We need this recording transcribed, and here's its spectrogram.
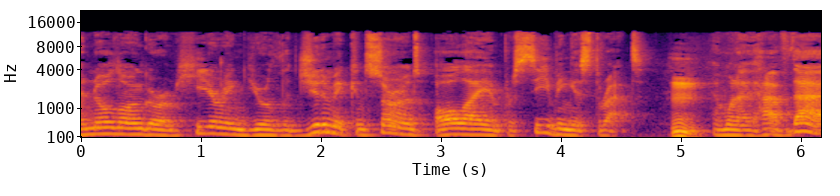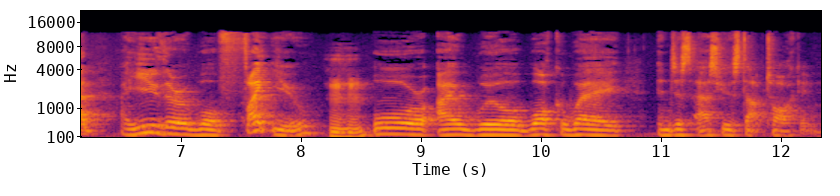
I no longer am hearing your legitimate concerns. All I am perceiving is threat. Hmm. And when I have that, I either will fight you mm-hmm. or I will walk away and just ask you to stop talking.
